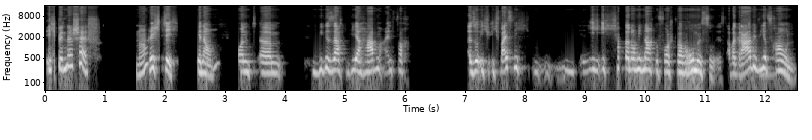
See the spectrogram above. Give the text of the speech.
„Ich bin der Chef“, ne? Richtig, genau. Mhm. Und, ähm, wie gesagt, wir haben einfach also, ich ich weiß nicht, i ich habe da noch nicht nachgeforscht, warum es so ist. Aber grade wir. Frauen,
